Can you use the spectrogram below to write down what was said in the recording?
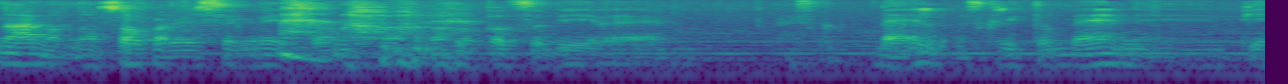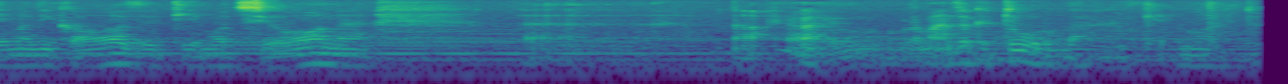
No, no non so qual è il segreto, no, non lo posso dire. È bello, è scritto bene, pieno di cose, ti emoziona. Uh, no, è un romanzo che turba anche molto.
